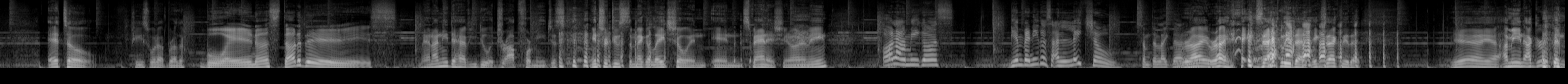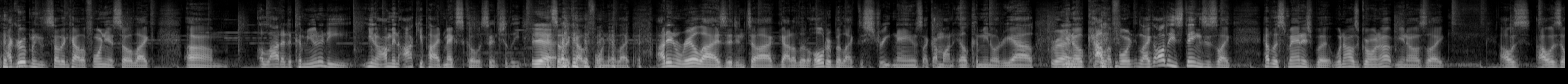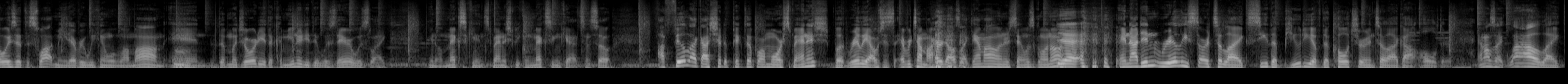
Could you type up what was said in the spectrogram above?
Eto. Peace, what up, brother? Buenas tardes. Man, I need to have you do a drop for me. Just introduce the Mega Late Show in, in Spanish, you know what I mean? Hola, amigos. Bienvenidos al Late Show. Something like that. Right, right. exactly that. Exactly that. Yeah, yeah. I mean, I grew up in I grew up in Southern California, so like um a lot of the community, you know, I'm in occupied Mexico essentially Yeah. in Southern California. like I didn't realize it until I got a little older, but like the street names, like I'm on El Camino Real, you know, California, like all these things is like hella Spanish. But when I was growing up, you know, I was like I was I was always at the swap meet every weekend with my mom, mm. and the majority of the community that was there was like, you know, Mexican, Spanish speaking Mexican cats, and so I feel like I should have picked up on more Spanish, but really I was just every time I heard, it, I was like, damn, I don't understand what's going on. Yeah. And I didn't really start to like see the beauty of the culture until I got older, and I was like, wow, like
